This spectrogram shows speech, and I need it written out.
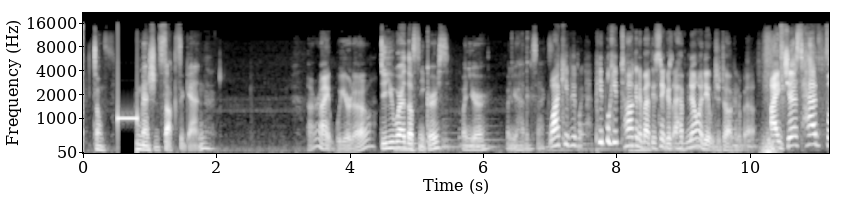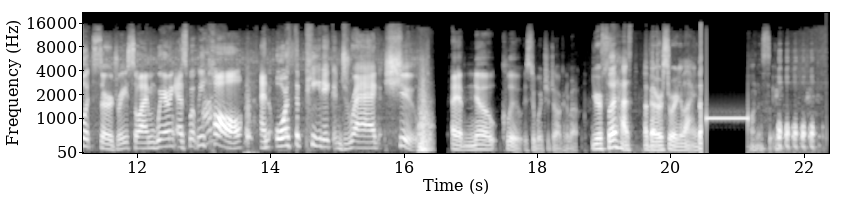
it? Don't mention socks again. All right, weirdo. Do you wear the sneakers when you're when you're having sex? Why keep people, people keep talking about these sneakers? I have no idea what you're talking about. I just had foot surgery, so I'm wearing as what we call an orthopedic drag shoe. I have no clue as to what you're talking about. Your foot has a better storyline. Honestly.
